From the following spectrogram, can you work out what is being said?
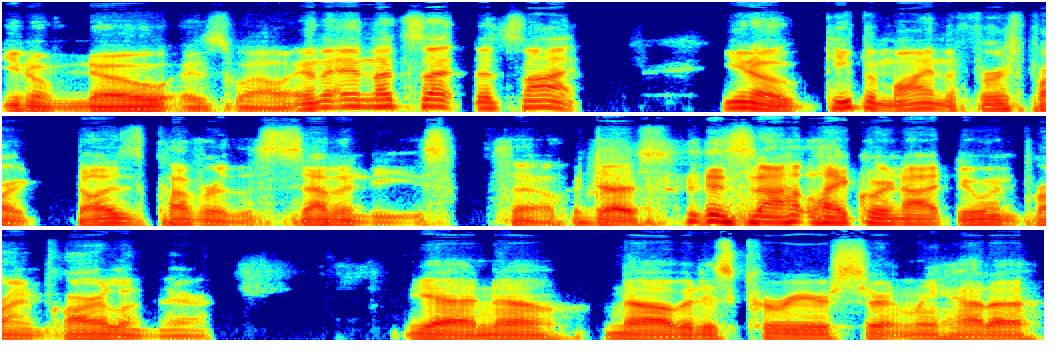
you know, know as well. And and that's not that's not, you know, keep in mind the first part does cover the 70s. So It does. it's not like we're not doing prime Carlin there. Yeah, no, no, but his career certainly had a.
